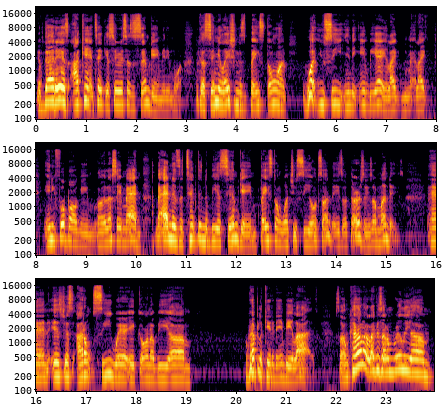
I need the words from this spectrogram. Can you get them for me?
If that is, I can't take it serious as a sim game anymore because simulation is based on what you see in the NBA, like like any football game. Or let's say Madden. Madden is attempting to be a sim game based on what you see on Sundays or Thursdays or Mondays, and it's just I don't see where it gonna be um, replicated in NBA Live. So I'm kind of like I said, I'm really um,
